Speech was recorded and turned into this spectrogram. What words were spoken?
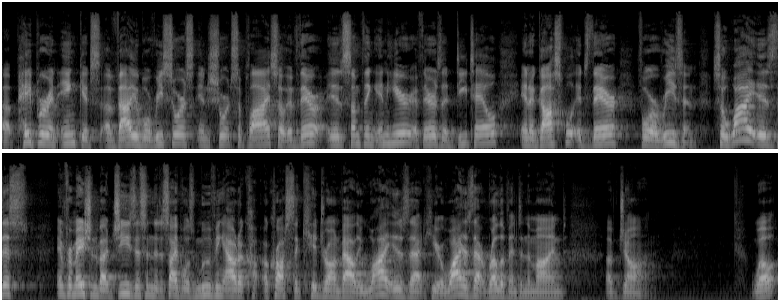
Uh, paper and ink, it's a valuable resource in short supply. So if there is something in here, if there is a detail in a gospel, it's there for a reason. So why is this information about Jesus and the disciples moving out ac- across the Kidron Valley? Why is that here? Why is that relevant in the mind of John? Well,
